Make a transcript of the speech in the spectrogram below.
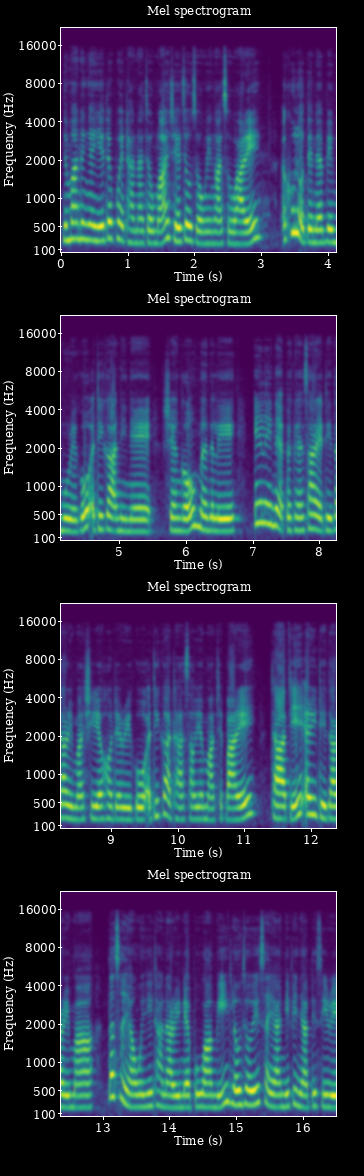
မြန်မာနိုင်ငံရဲတပ်ဖွဲ့ဌာနချုပ်မှရဲချုပ်စုံဝင်းကဆိုပါရယ်။အခုလိုတင်နန်းပေးမှုတွေကိုအဓိကအနေနဲ့ရန်ကုန်မန္တလေးအင်းလေးနဲ့ပကန်းစားတဲ့ဒေသတွေမှာရှိတဲ့ဟိုတယ်တွေကိုအဓိကထားဆောင်ရွက်မှာဖြစ်ပါတယ်။ဒါအပြင်အဲ့ဒီဒေသတွေမှာတပ်ဆိုင်ရာဝန်ကြီးဌာနတွေနဲ့ပူးပေါင်းပြီးလုံခြုံရေးဆိုင်ရာနည်းပညာပစ္စည်းတွေ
